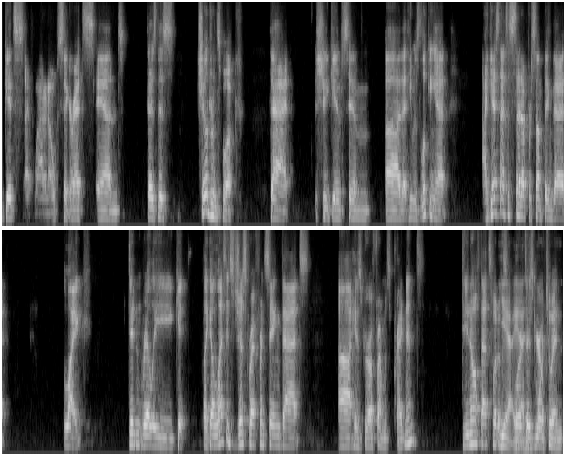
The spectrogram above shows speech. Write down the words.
gets I don't know cigarettes, and there's this children's book that she gives him uh, that he was looking at. I guess that's a setup for something that like didn't really get like unless it's just referencing that uh, his girlfriend was pregnant. Do you know if that's what it was? yeah, or yeah. there's more to it?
